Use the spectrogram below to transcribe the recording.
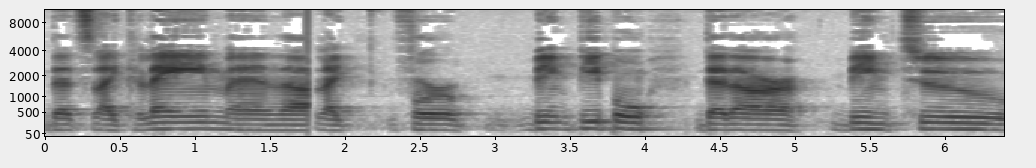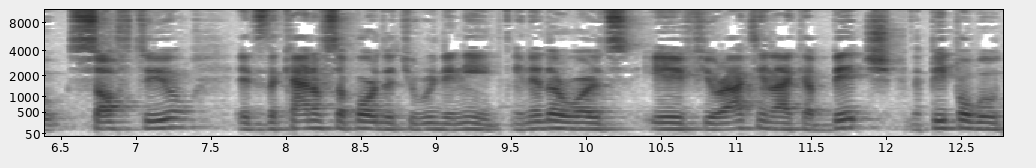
that's like lame and uh, like for being people that are being too soft to you it's the kind of support that you really need. In other words, if you're acting like a bitch, the people will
